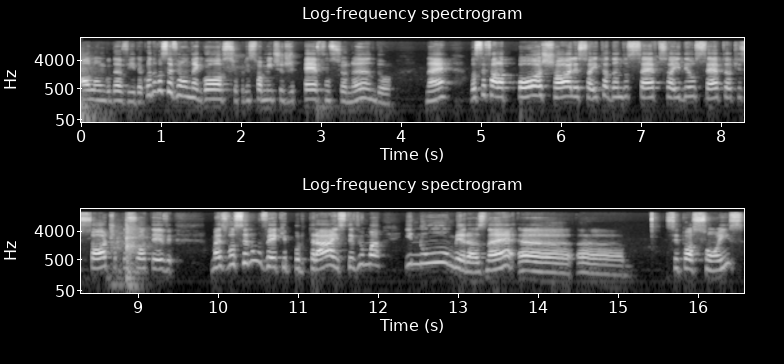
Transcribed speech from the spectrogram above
ao longo da vida. Quando você vê um negócio, principalmente de pé, funcionando, né? Você fala, poxa, olha, isso aí tá dando certo, isso aí deu certo, que sorte a pessoa teve mas você não vê que por trás teve uma inúmeras né, uh, uh, situações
